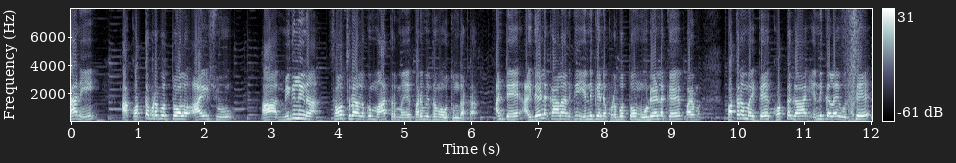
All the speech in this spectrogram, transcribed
కానీ ఆ కొత్త ప్రభుత్వాల ఆయుష్ ఆ మిగిలిన సంవత్సరాలకు మాత్రమే పరిమితం అవుతుందట అంటే ఐదేళ్ళ కాలానికి ఎన్నికైన ప్రభుత్వం మూడేళ్ళకే పర పతనమైతే కొత్తగా ఎన్నికలై వచ్చే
